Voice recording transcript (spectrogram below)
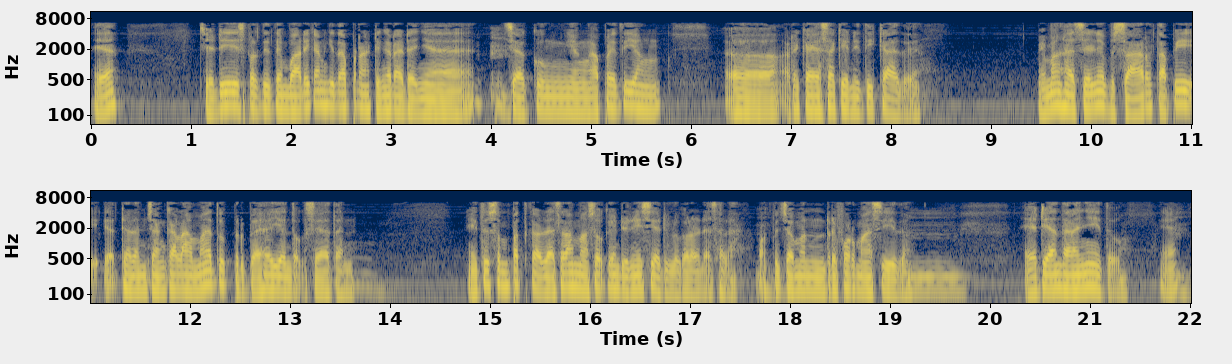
ya. Jadi seperti tempo hari kan kita pernah dengar adanya jagung yang apa itu yang uh, rekayasa genetika itu. Ya. Memang hasilnya besar tapi dalam jangka lama itu berbahaya untuk kesehatan. Itu sempat kalau tidak salah masuk ke Indonesia dulu kalau tidak salah. Hmm. Waktu zaman reformasi itu. Hmm. Ya di antaranya itu. Ya. Hmm.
